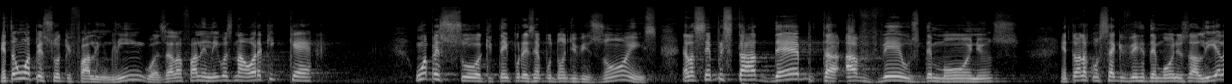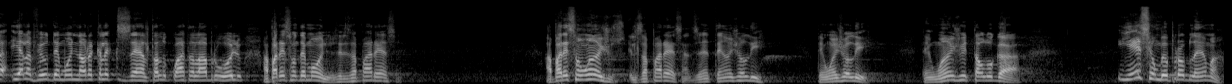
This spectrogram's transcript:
Então, uma pessoa que fala em línguas, ela fala em línguas na hora que quer. Uma pessoa que tem, por exemplo, o dom de visões, ela sempre está adepta a ver os demônios, então ela consegue ver demônios ali ela, e ela vê o demônio na hora que ela quiser. Ela está no quarto, ela abre o olho, apareçam demônios, eles aparecem. Apareçam anjos, eles aparecem. Dizendo, tem anjo ali, tem um anjo ali, tem um anjo em tal lugar. E esse é o meu problema.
